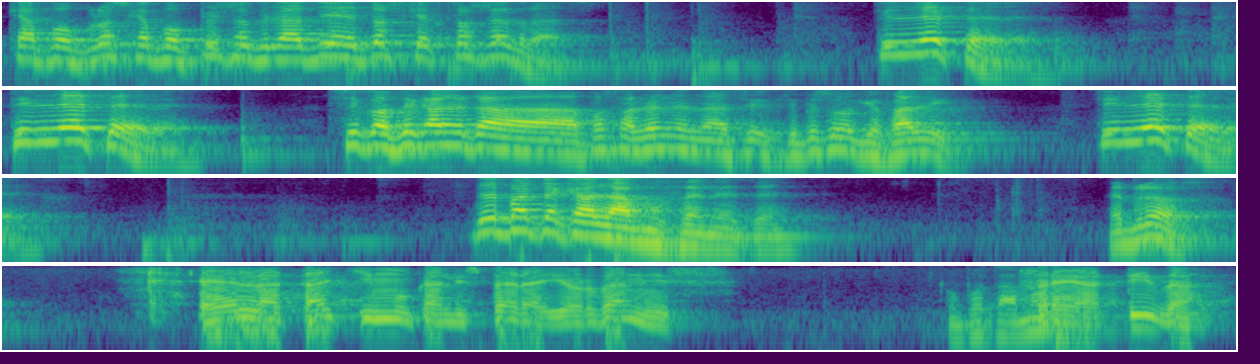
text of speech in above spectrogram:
και από μπρος και από πίσω, δηλαδή εντός και εκτός έδρας. Τι λέτε ρε. Τι λέτε ρε. Σηκωθήκανε τα, πώς θα λένε, να σε χτυπήσουν το κεφάλι. Τι λέτε ρε. Δεν πάτε καλά μου φαίνεται. Εμπρός. Έλα, τάκι μου, καλησπέρα, Ιορδάνης. Ο ποταμός. Φρεατίδα,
